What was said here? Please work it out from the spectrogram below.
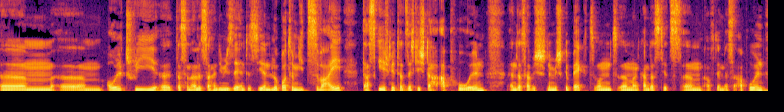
ähm, ähm, Old Tree, äh, das sind alles Sachen, die mich sehr interessieren. Lobotomy 2, das gehe ich mir tatsächlich da abholen. Ähm, das habe ich nämlich gebackt und man kann das jetzt ähm, auf der Messe abholen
